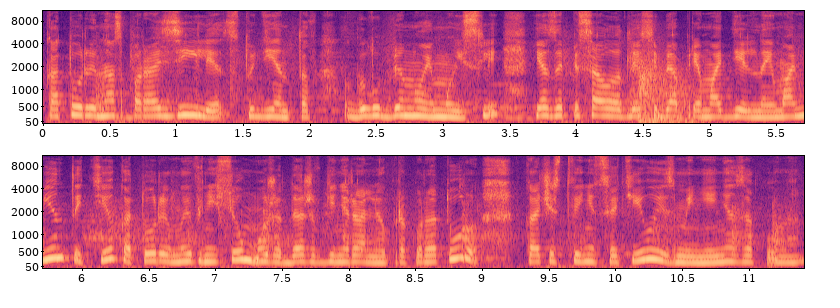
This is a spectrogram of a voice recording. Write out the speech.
которые нас поразили, студентов, глубиной мысли. Я записала для себя прям отдельные моменты, те, которые мы внесем, может, даже в Генеральную прокуратуру в качестве инициативы изменения закона.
